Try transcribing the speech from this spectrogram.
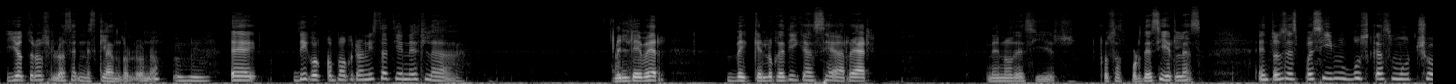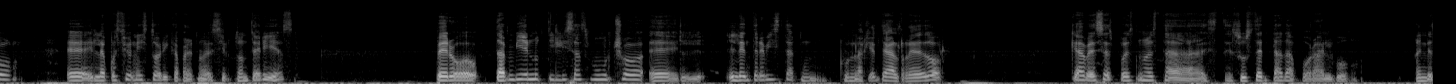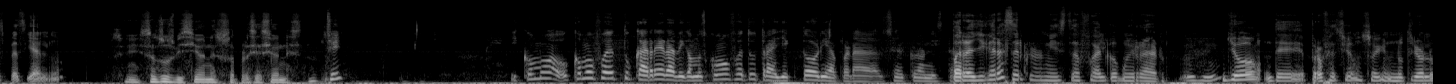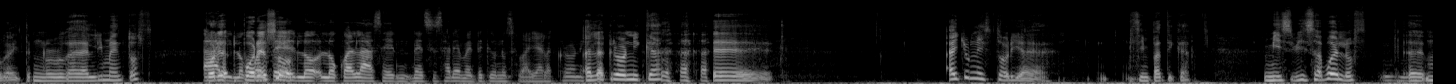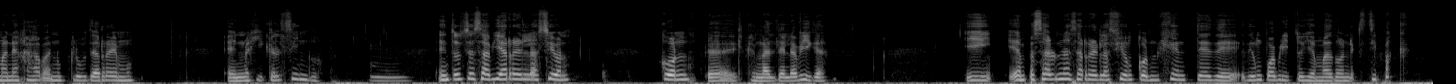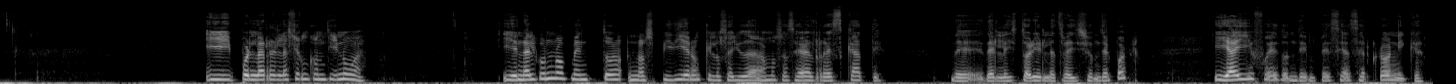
y otros lo hacen mezclándolo, ¿no? Eh, digo, como cronista tienes la el deber de que lo que digas sea real, de no decir cosas por decirlas. Entonces, pues sí buscas mucho eh, la cuestión histórica para no decir tonterías, pero también utilizas mucho la entrevista con, la gente alrededor, que a veces pues no está este, sustentada por algo en especial, ¿no? Sí, son sus visiones, sus apreciaciones, ¿no? Sí. ¿Y cómo, cómo fue tu carrera, digamos, cómo fue tu trayectoria para ser cronista? Para llegar a ser cronista fue algo muy raro. Yo de profesión soy nutrióloga y tecnóloga de alimentos. Por, lo, cual eso, lo, cual hace necesariamente que uno se vaya a la crónica. A la crónica. eh, hay una historia simpática. Mis bisabuelos eh, manejaban un club de remo en Mexicalcingo. Mm. Entonces había relación con eh, el canal de la Viga y empezaron a hacer relación con gente de, un pueblito llamado Nextipac. Y pues la relación continúa. Y en algún momento nos pidieron que los ayudáramos a hacer el rescate de, la historia y la tradición del pueblo. Y ahí fue donde empecé a hacer crónica.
